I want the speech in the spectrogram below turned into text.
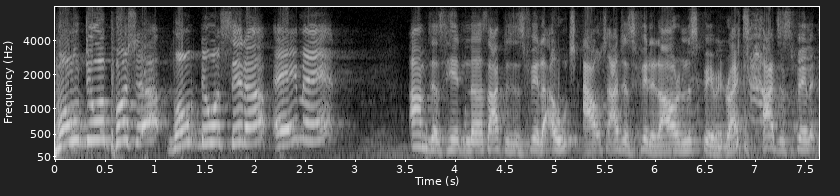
Won't do a push up, won't do a sit up. Amen. I'm just hitting us. I can just feel it. Ouch, ouch. I just feel it all in the spirit, right? I just feel it.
